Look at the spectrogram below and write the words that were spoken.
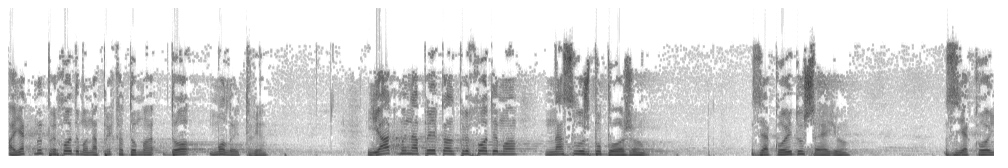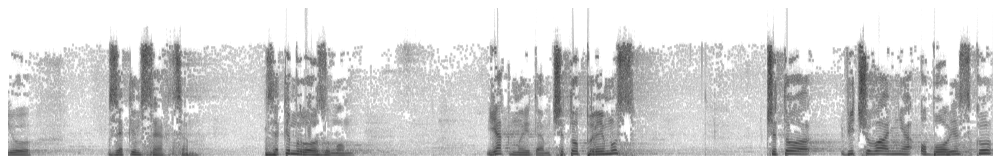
А як ми приходимо, наприклад, до, до молитви? Як ми, наприклад, приходимо на службу Божу? З якою душею? З якою, з яким серцем? З яким розумом? Як ми йдемо? Чи то примус, чи то відчування обов'язку,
